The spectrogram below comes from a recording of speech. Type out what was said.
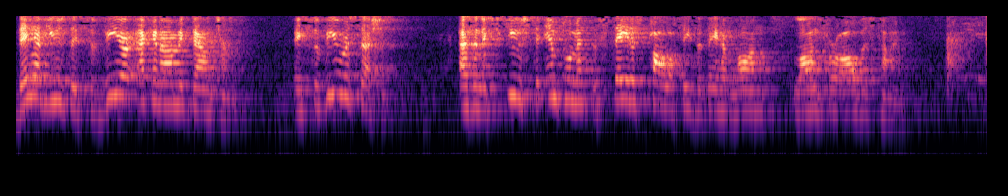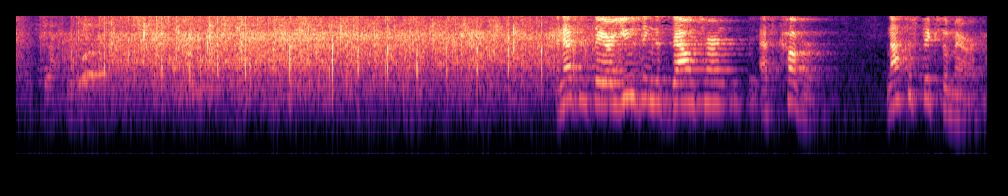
they have used a severe economic downturn, a severe recession, as an excuse to implement the status policies that they have long, longed for all this time. In essence, they are using this downturn as cover, not to fix America,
